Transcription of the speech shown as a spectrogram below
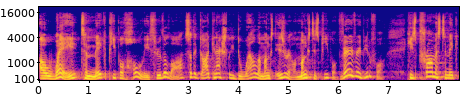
a way to make people holy through the law so that God can actually dwell amongst Israel, amongst his people. Very, very beautiful. He's promised to make,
